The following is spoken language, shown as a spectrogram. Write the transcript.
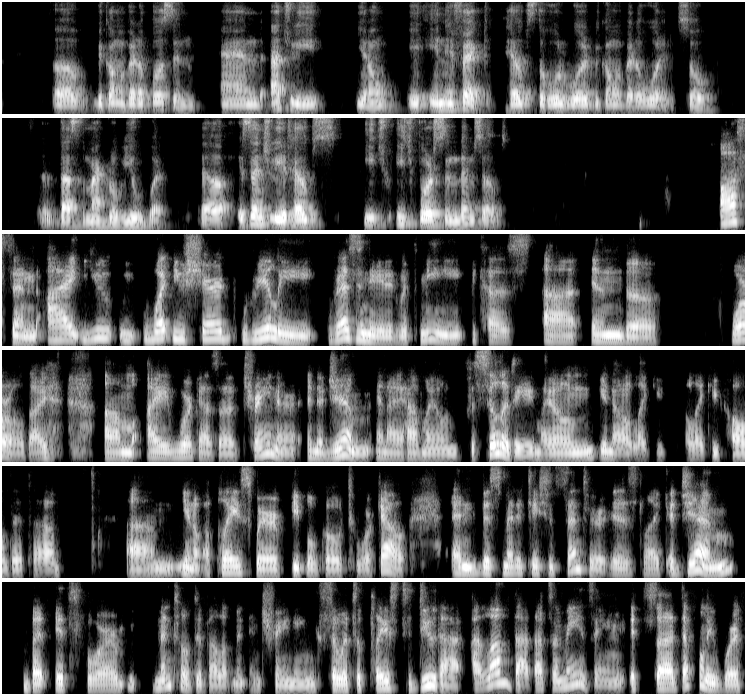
uh, become a better person and actually you know in effect helps the whole world become a better world so that's the macro view but uh, essentially it helps each each person themselves Austin, I you what you shared really resonated with me because uh, in the world, I um, I work as a trainer in a gym, and I have my own facility, my own you know like you like you called it. Uh, um, you know, a place where people go to work out. And this meditation center is like a gym, but it's for mental development and training. So it's a place to do that. I love that. That's amazing. It's uh, definitely worth,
